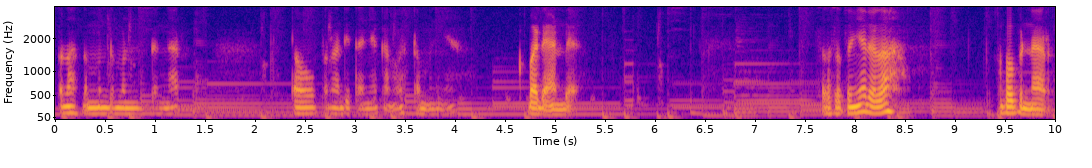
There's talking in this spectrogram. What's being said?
pernah teman-teman dengar atau pernah ditanyakan oleh temannya kepada Anda. Salah satunya adalah apa benar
